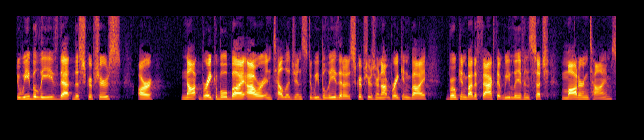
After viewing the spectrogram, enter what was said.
Do we believe that the Scriptures are not breakable by our intelligence? Do we believe that the Scriptures are not broken by, broken by the fact that we live in such modern times?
